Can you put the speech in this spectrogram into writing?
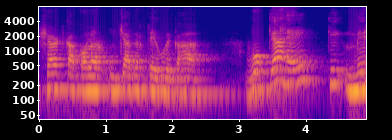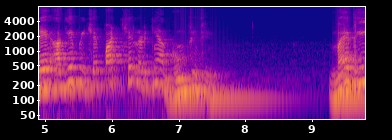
शर्ट का कॉलर ऊँचा करते हुए कहा, वो क्या है कि मेरे आगे पीछे पाँच छह लड़कियाँ घूमती थी। मैं भी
